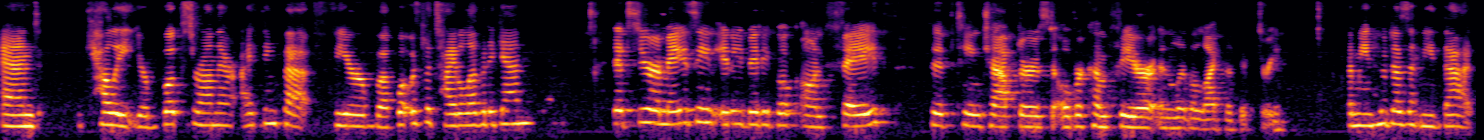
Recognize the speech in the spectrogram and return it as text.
and kelly your books are on there i think that fear book what was the title of it again It's your amazing itty bitty book on faith 15 chapters to overcome fear and live a life of victory. I mean who doesn't need that?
